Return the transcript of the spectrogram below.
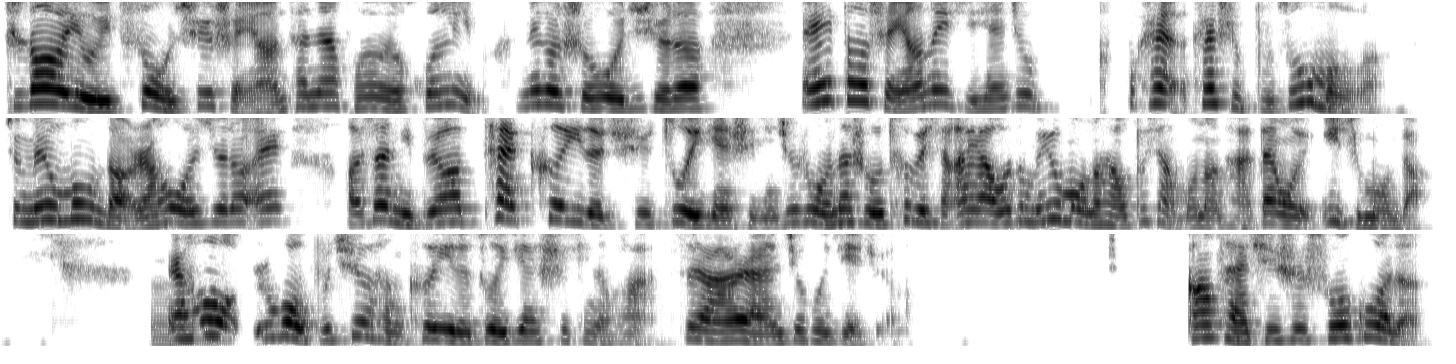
直到有一次我去沈阳参加朋友的婚礼嘛，那个时候我就觉得，哎，到沈阳那几天就不开开始不做梦了，就没有梦到。然后我就觉得，哎，好像你不要太刻意的去做一件事情。就是我那时候特别想，哎呀，我怎么又梦到他？我不想梦到他，但我一直梦到。然后，如果不去很刻意的做一件事情的话，自然而然就会解决了。刚才其实说过的，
